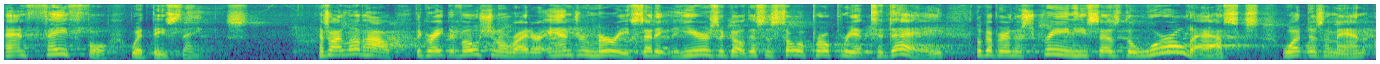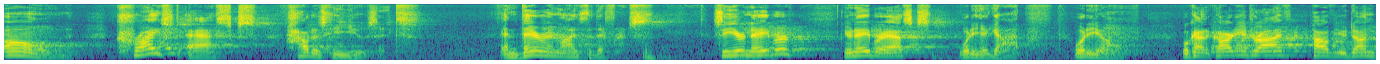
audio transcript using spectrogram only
and faithful with these things. And so I love how the great devotional writer Andrew Murray said it years ago. This is so appropriate today. Look up here on the screen. He says, The world asks, What does a man own? Christ asks, How does he use it? And therein lies the difference. See your neighbor? Your neighbor asks, What do you got? What do you own? What kind of car do you drive? How have you done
